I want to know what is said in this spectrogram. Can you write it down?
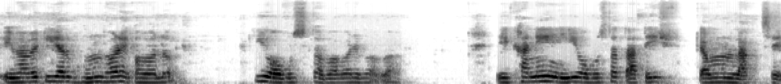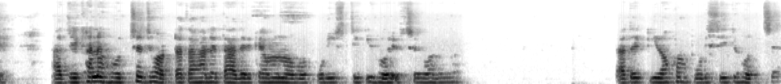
এভাবে কি আর ঘুম ধরে বলো কি অবস্থা, বাবারে বাবা। এখানে এই অবস্থা তাতেই কেমন লাগছে? আর যেখানে হচ্ছে ঝড়টা, তাহলে তাদের কেমন অব, পরিস্থিতি হয়েছে বলো না? তাদের কীরকম পরিস্থিতি হচ্ছে?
